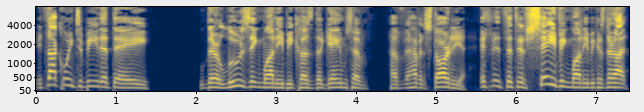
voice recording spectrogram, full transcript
It's not going to be that they they're losing money because the games have, have haven't started yet. It's, it's that they're saving money because they're not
